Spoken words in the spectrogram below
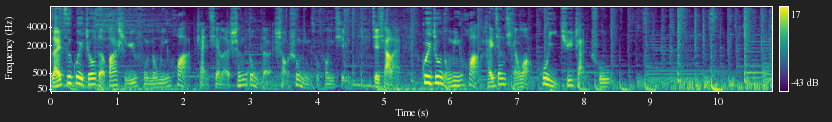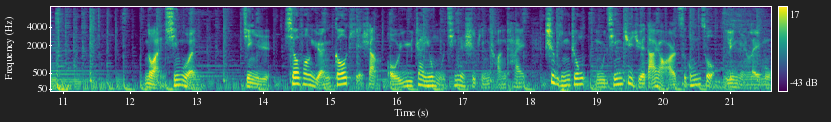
来自贵州的八十余幅农民画展现了生动的少数民族风情。接下来，贵州农民画还将前往鄠邑区展出。暖新闻：近日，消防员高铁上偶遇战友母亲的视频传开。视频中，母亲拒绝打扰儿子工作，令人泪目。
